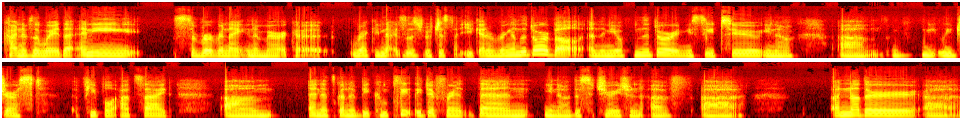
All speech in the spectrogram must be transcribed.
kind of the way that any suburbanite in America recognizes, which is that you get a ring on the doorbell and then you open the door and you see two, you know, um, neatly dressed people outside. Um, and it's going to be completely different than, you know, the situation of uh, another uh,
